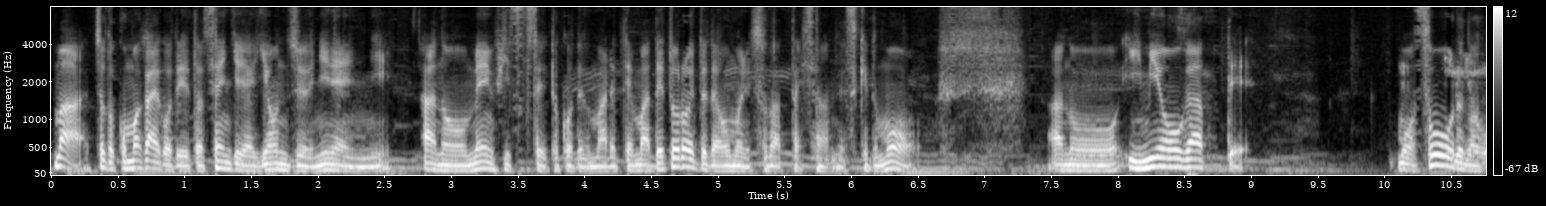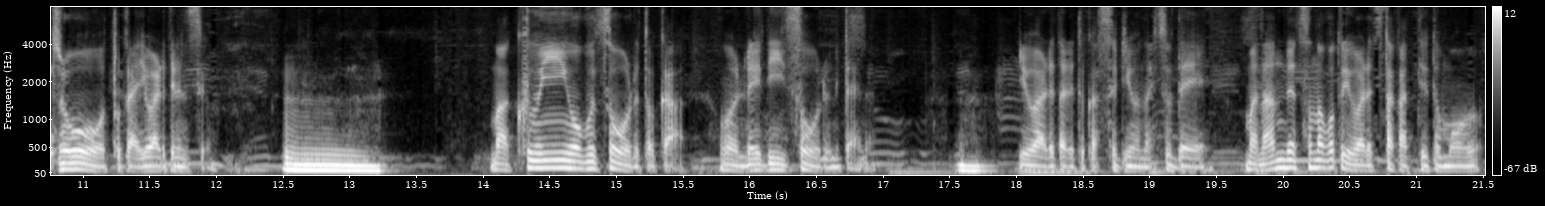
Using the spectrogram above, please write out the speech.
まあちょっと細かいこと言うと1942年にあのメンフィスというところで生まれて、まあ、デトロイトで主に育った人なんですけどもあの異名があってもうソウルの女王とか言われてるんですよ。うん。まあクイーン・オブ・ソウルとかレディー・ソウルみたいなうん。言われたりとかするような人で、まあ、なんでそんなこと言われてたかっていうともう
